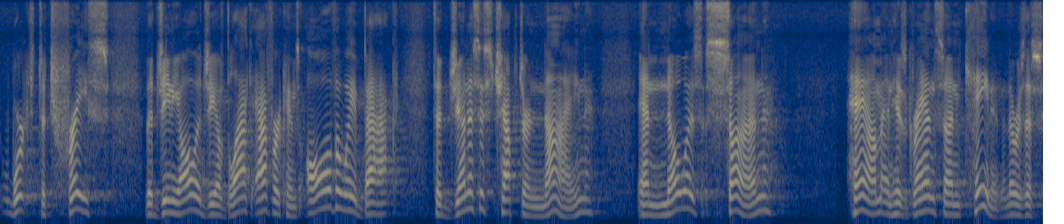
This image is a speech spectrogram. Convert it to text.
work to trace the genealogy of black Africans all the way back to Genesis chapter 9 and Noah's son, Ham, and his grandson, Canaan. And there was this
